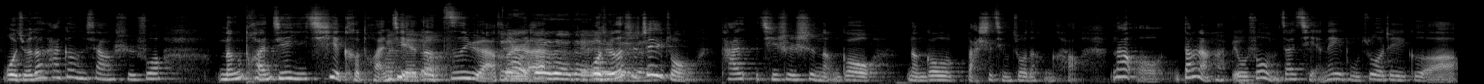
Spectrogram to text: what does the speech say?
我觉得他更像是说能团结一切可团结的资源和人，对对对，我觉得是这种，他其实是能够能够把事情做得很好。那哦，当然哈，比如说我们在企业内部做这个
